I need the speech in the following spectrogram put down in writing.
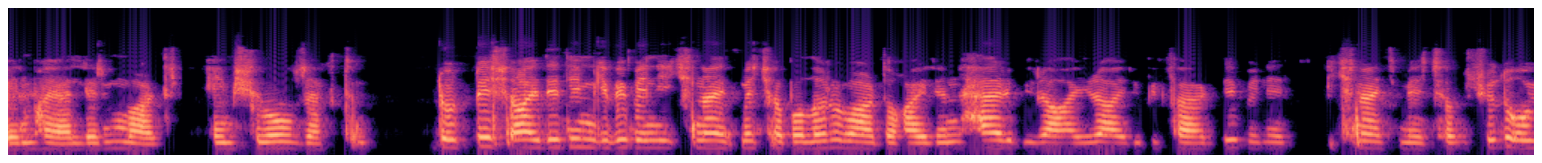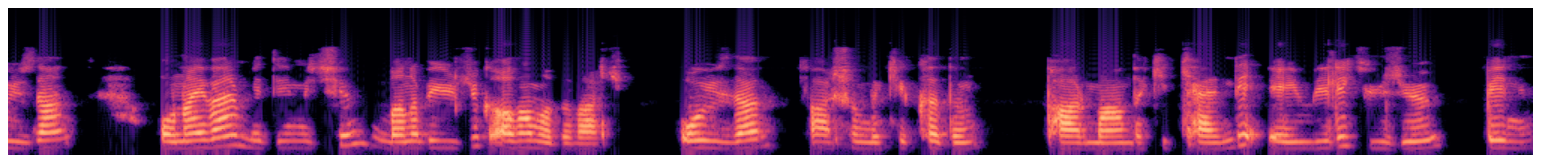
Benim hayallerim vardır. Hemşire olacaktım. 4-5 ay dediğim gibi beni ikna etme çabaları vardı. Ailenin her biri ayrı ayrı bir ferdi beni ikna etmeye çalışıyordu. O yüzden onay vermediğim için bana bir yüzük alamadılar. O yüzden karşımdaki kadın parmağındaki kendi evlilik yüzüğü benim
